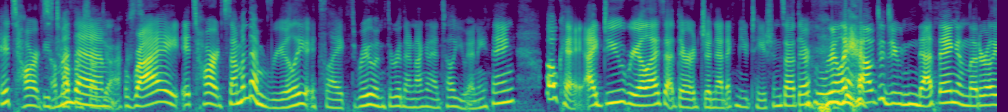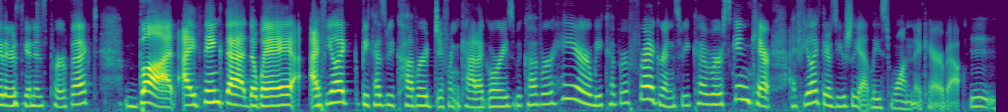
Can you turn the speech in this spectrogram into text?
It's hard. These Some of them, subjects. right? It's hard. Some of them really, it's like through and through. They're not going to tell you anything. Okay, I do realize that there are genetic mutations out there who really have to do nothing, and literally their skin is perfect. But I think that the way I feel like because we cover different categories, we cover hair, we cover fragrance, we cover skincare. I feel like there's usually at least one they care about. Mm.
